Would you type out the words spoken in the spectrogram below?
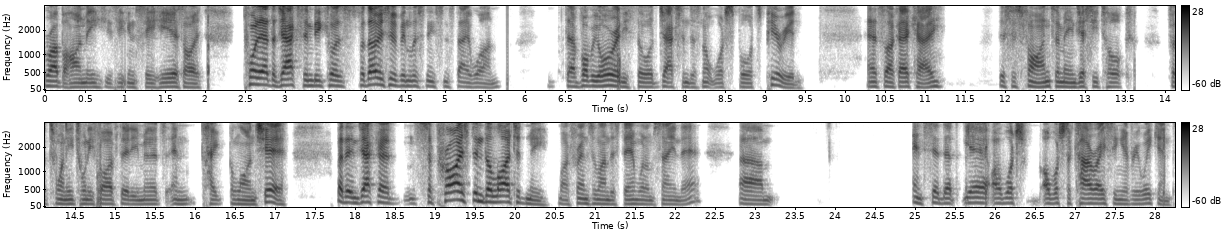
Right behind me, as you can see here, so I point out to Jackson because for those who have been listening since day one, they've probably already thought Jackson does not watch sports, period. And it's like, okay, this is fine to me and Jesse talk for 20, 25, 30 minutes and take the lion's share. But then Jacko surprised and delighted me. My friends will understand what I'm saying there. Um, and said that, yeah, I watch, I watch the car racing every weekend.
